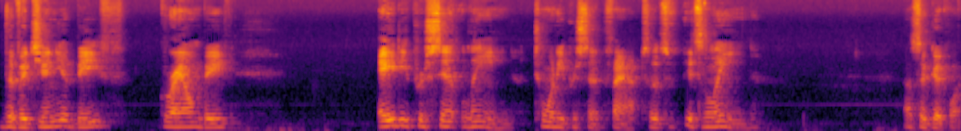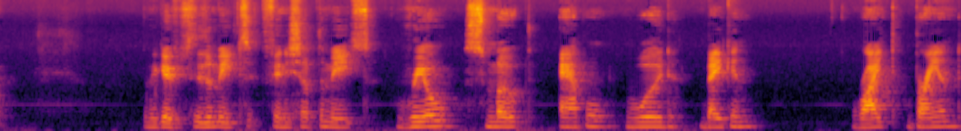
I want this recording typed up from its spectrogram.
the Virginia beef ground beef, 80% lean, 20% fat. So it's it's lean. That's a good one. Let me go through the meats, finish up the meats. Real smoked apple wood bacon, Wright brand.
